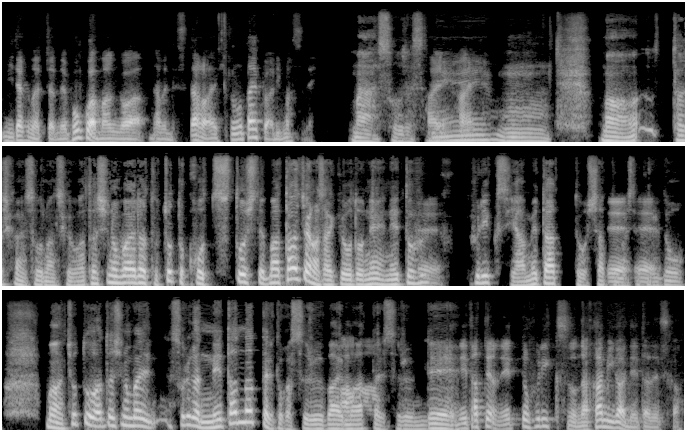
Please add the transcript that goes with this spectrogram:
見たくなっちゃうんで、僕は漫画はダメです。だから人のタイプありますね。まあ、そうですね。はいはい。うん。まあ、確かにそうなんですけど、私の場合だとちょっとコツとして、まあ、たーちゃんが先ほどね、ネットフリックスやめたっておっしゃってましたけれど、まあ、ちょっと私の場合、それがネタになったりとかする場合もあったりするんえネで、タっていうのはネットフリックスの中身がネタですか？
